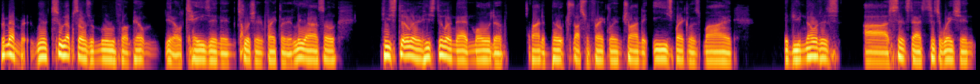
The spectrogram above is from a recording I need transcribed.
remember, we're two episodes removed from him, you know, tasing and torturing Franklin and Leon. So he's still in he's still in that mode of trying to build trust for Franklin, trying to ease Franklin's mind. If you notice, uh, since that situation,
